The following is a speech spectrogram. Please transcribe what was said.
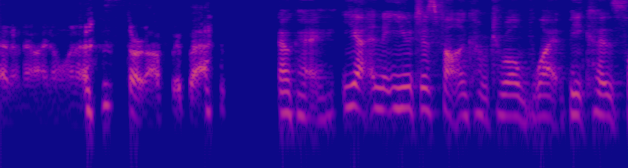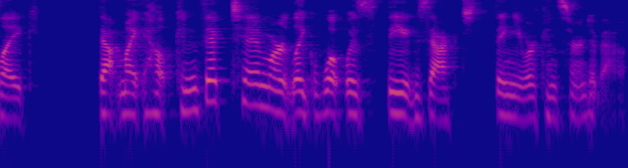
i don't know i don't want to start off with that okay yeah and you just felt uncomfortable what because like that might help convict him or like what was the exact thing you were concerned about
